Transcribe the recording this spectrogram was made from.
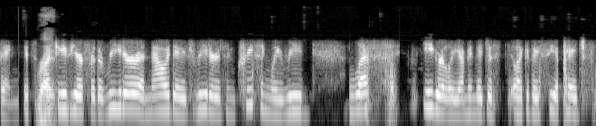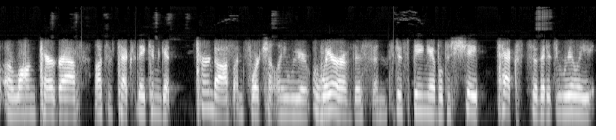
thing. It's Right. much easier for the reader, and nowadays readers increasingly read less eagerly. I mean, they just, like if they see a page, a long paragraph, lots of text, they can get turned off. Unfortunately, we're aware of this, and just being able to shape text so that it's really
